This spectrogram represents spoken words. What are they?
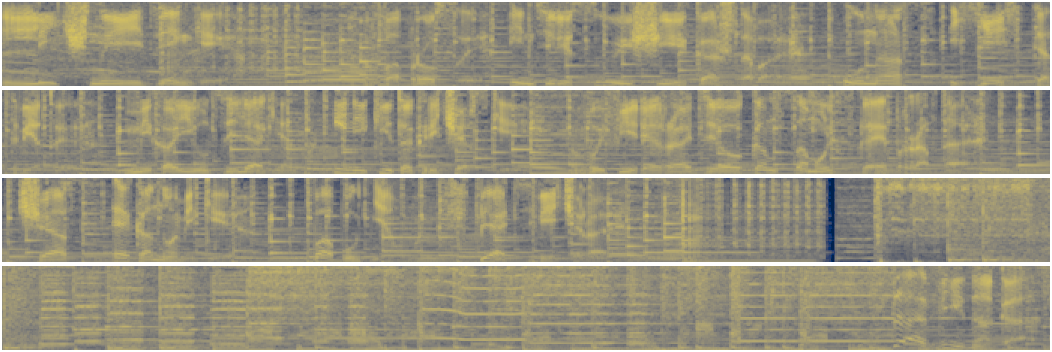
Личные деньги. Вопросы, интересующие каждого. У нас есть ответы. Михаил Делягин и Никита Кричевский. В эфире радио «Комсомольская правда». Час экономики. По будням в 5 вечера. Давиногаз.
